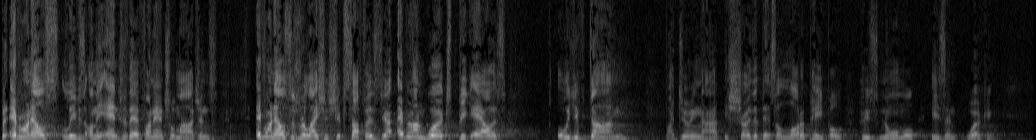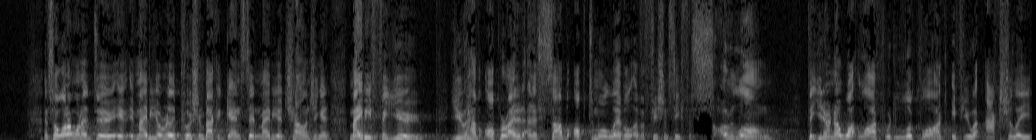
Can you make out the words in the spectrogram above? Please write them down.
But everyone else lives on the edge of their financial margins. Everyone else's relationship suffers. You know, everyone works big hours. All you've done by doing that is show that there's a lot of people whose normal isn't working. And so, what I want to do, if, if maybe you're really pushing back against it, maybe you're challenging it, maybe for you, you have operated at a suboptimal level of efficiency for so long that you don't know what life would look like if you were actually,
